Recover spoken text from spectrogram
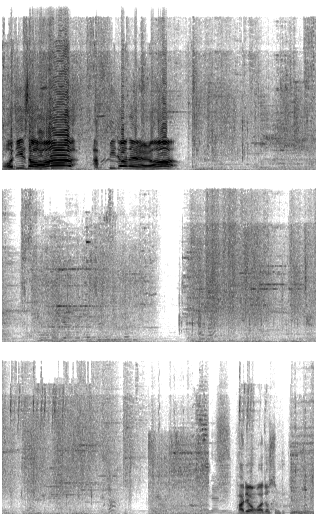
어디서 어? 앞비전을 어? 함께 하면 더 재밌는 거지. 나는 다리 형 와줬으면 좋겠어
